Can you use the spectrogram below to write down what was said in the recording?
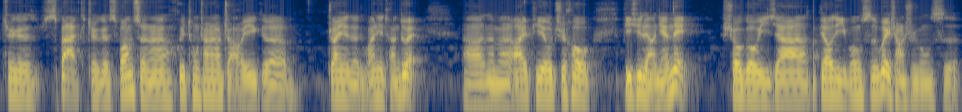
这个 SPAC 这个 sponsor 呢，会通常要找一个专业的管理团队。啊、那么 IPO 之后必须两年内收购一家标的公司未上市公司。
